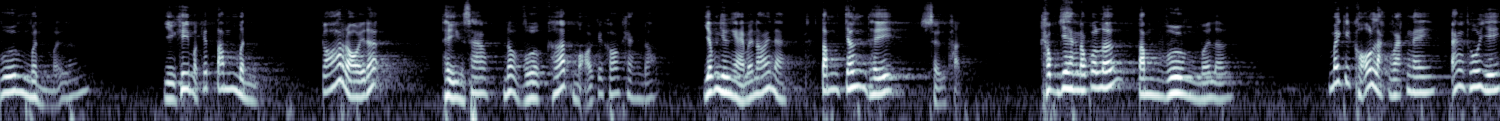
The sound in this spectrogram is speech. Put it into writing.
vương mình mới lớn. Vì khi mà cái tâm mình có rồi đó, thì sao? Nó vượt hết mọi cái khó khăn đó. Giống như ngài mới nói nè, tâm chân thì sự thật. Không gian đâu có lớn, tâm vương mới lớn. Mấy cái khổ lặt vặt này ăn thua gì?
